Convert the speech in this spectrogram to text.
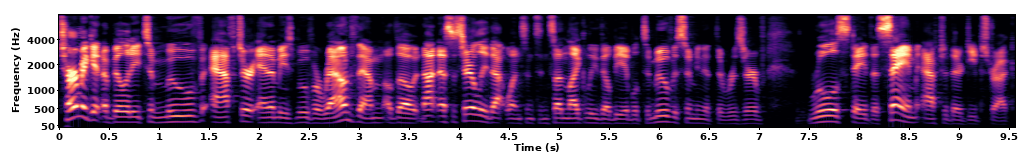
Termagant ability to move after enemies move around them, although not necessarily that one since it's unlikely they'll be able to move assuming that the reserve rules stay the same after they're deep struck.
